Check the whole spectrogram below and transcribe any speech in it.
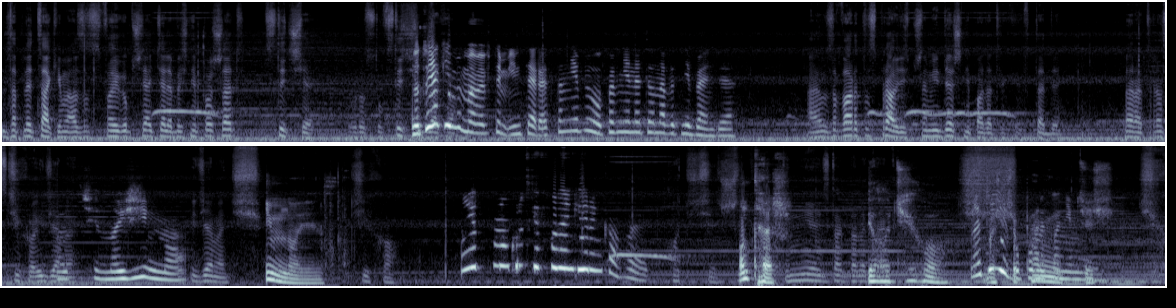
za plecakiem, a za swojego przyjaciela byś nie poszedł? Wstydź się. Po prostu, wstydź się. No to jaki my mamy w tym interes? Tam nie było, pewnie Neto nawet nie będzie. Ale za- warto sprawdzić, przynajmniej deszcz nie pada tak jak wtedy. Dobra, teraz cicho, idziemy. Ale ciemno i zimno. Idziemy, Cii, Zimno jest. cicho. No ja tu mam krótkie spodenki i rękawek. Chodźcie, szybko. On też. Nie jedź tak daleko. Jo, cicho. No pan nie mówi. gdzieś. Cicho,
